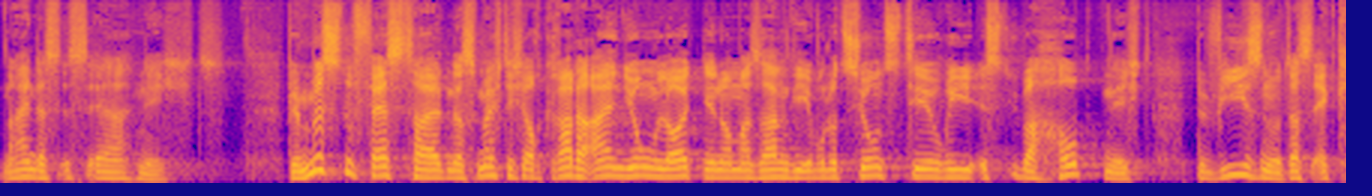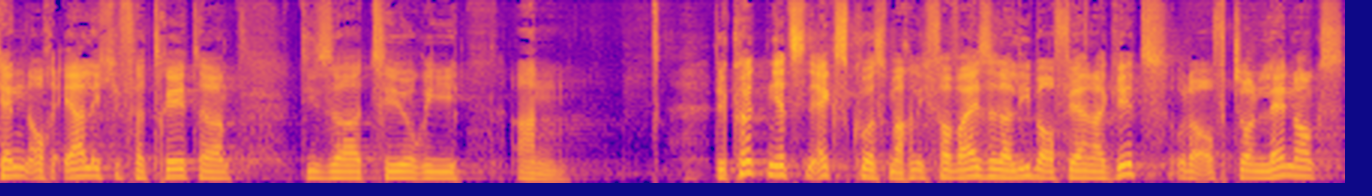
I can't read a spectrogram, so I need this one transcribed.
Nein, das ist er nicht. Wir müssen festhalten, das möchte ich auch gerade allen jungen Leuten hier nochmal sagen, die Evolutionstheorie ist überhaupt nicht bewiesen und das erkennen auch ehrliche Vertreter dieser Theorie an. Wir könnten jetzt einen Exkurs machen. Ich verweise da lieber auf Werner Gitt oder auf John Lennox.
